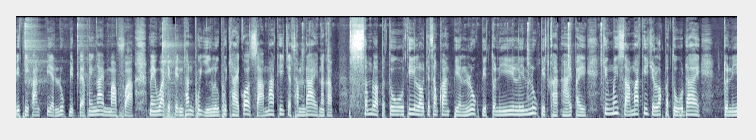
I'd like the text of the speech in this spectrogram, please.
วิธีการเปลี่ยนลูกบิดแบบง่าย ๆ มาฝาก ไม่ว่าจะเป็นท่านผู้หญิงหรือผู้ชายก็สามารถที่จะทำได้นะครับสำหรับประตูที่เราจะทำการเปลี่ยนลูกบิดตัวนี้ ลิ้นลูกบิดขาดหายไป จึงไม่สามารถที่จะล็อกประตูได้ ตัวนี้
